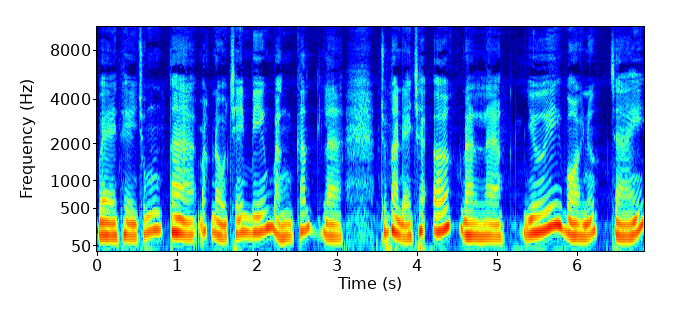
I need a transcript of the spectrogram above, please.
về thì chúng ta bắt đầu chế biến bằng cách là chúng ta để trái ớt Đà Lạt dưới vòi nước chảy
